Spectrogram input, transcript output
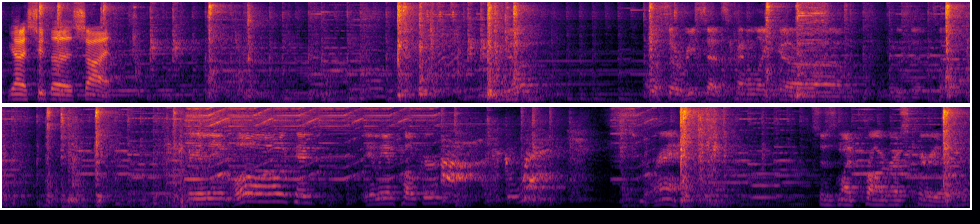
You gotta shoot the shot. There we go. Oh, so it resets, kind of like, uh, what is it? Uh, alien, oh, okay. Alien poker. Ah, Scratch. So this is my progress carryover.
